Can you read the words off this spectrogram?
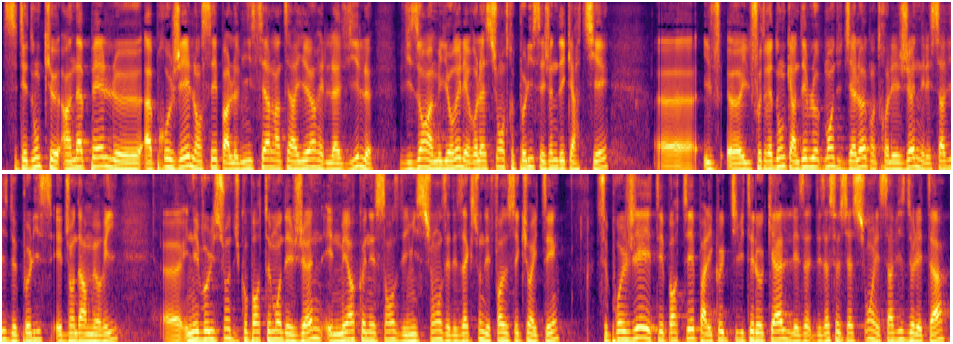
C'était donc euh, un appel euh, à projet lancé par le ministère de l'Intérieur et de la Ville visant à améliorer les relations entre police et jeunes des quartiers. Euh, il, faudrait donc un développement du dialogue entre les jeunes et les services de police et de gendarmerie, une évolution du comportement des jeunes et une meilleure connaissance des missions et des actions des forces de sécurité. Ce projet était porté par les collectivités locales, des associations et les services de l'État.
